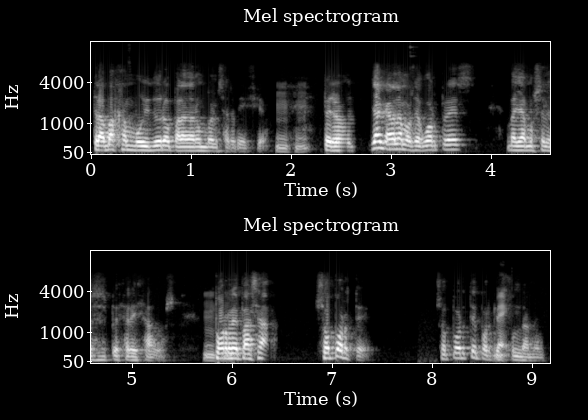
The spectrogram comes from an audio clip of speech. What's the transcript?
trabajan muy duro para dar un buen servicio. Pero ya que hablamos de WordPress, vayamos a los especializados. Por repasar, soporte. Soporte porque es fundamental.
